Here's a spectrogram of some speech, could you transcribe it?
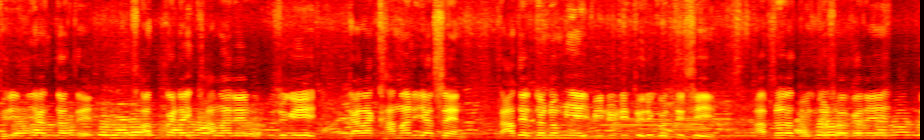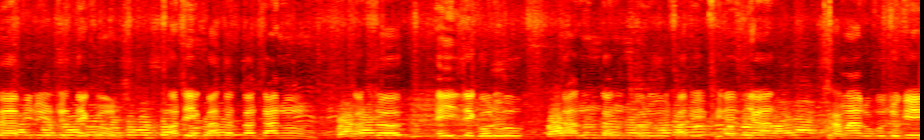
ফ্রিজিয়ান জাতের সব কয়টাই খামারের উপযোগী। যারা খামারি আছেন, তাদের জন্য আমি এই ভিডিওটি তৈরি করতেছি। আপনারা ধৈর্য সহকারে ভিডিওটি দেখুন সঠিক দর জানুন। দর্শক এই যে গরু দারুণ দারুণ গরু সবই ফিরিজিয়ান খামার উপযোগী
